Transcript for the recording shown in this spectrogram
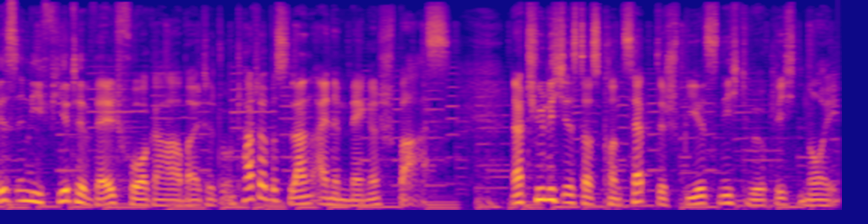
bis in die vierte Welt vorgearbeitet und hatte bislang eine Menge Spaß. Natürlich ist das Konzept des Spiels nicht wirklich neu.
